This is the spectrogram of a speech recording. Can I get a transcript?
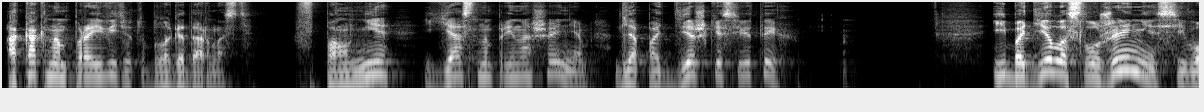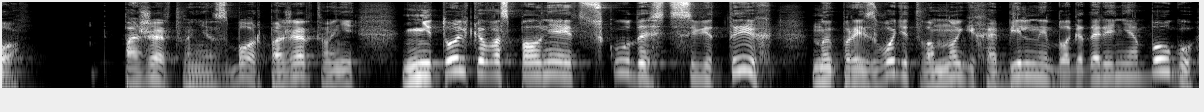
А как нам проявить эту благодарность? Вполне ясным приношением для поддержки святых. Ибо дело служения сего – пожертвования, сбор пожертвований не только восполняет скудость святых, но и производит во многих обильные благодарения Богу.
